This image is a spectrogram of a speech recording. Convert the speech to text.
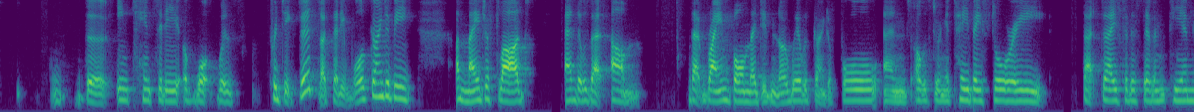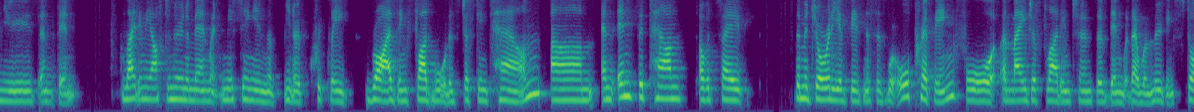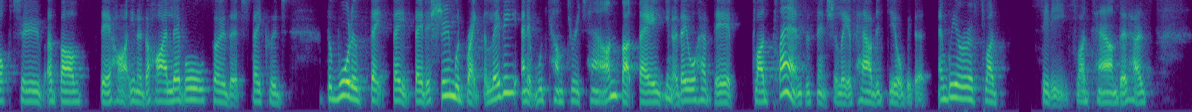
the intensity of what was predicted like that it was going to be a major flood and there was that um, that rain bomb they didn't know where was going to fall and i was doing a tv story that day for the 7 p.m. news. And then late in the afternoon, a man went missing in the, you know, quickly rising floodwaters just in town. Um, and in the town, I would say the majority of businesses were all prepping for a major flood in terms of then they were moving stock to above their high, you know, the high level so that they could the water they, they they'd assume would break the levee and it would come through town, but they, you know, they all have their flood plans essentially of how to deal with it. And we are a flood city, flood town that has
